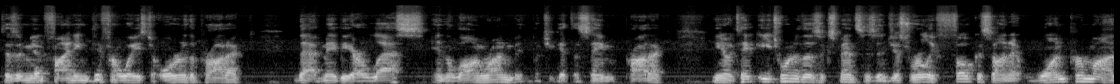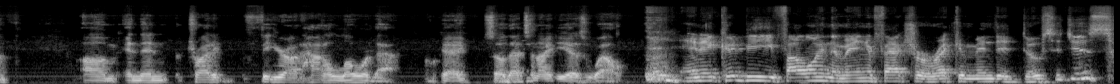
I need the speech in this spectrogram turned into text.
Does it mean finding different ways to order the product that maybe are less in the long run, but, but you get the same product? You know, take each one of those expenses and just really focus on it one per month, um, and then try to figure out how to lower that. Okay, so that's an idea as well. And it could be following the manufacturer recommended dosages.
